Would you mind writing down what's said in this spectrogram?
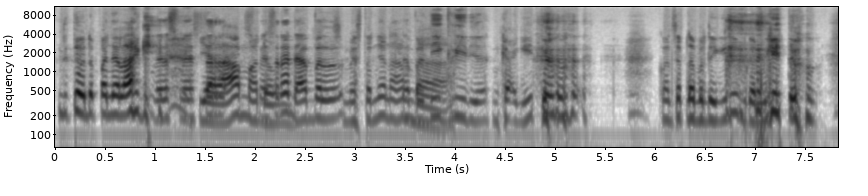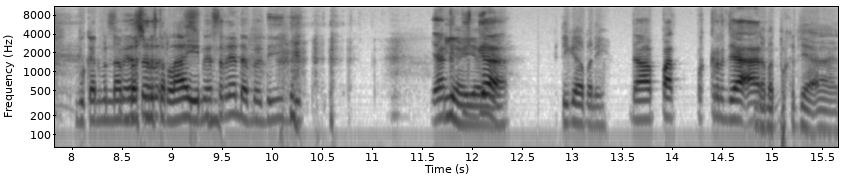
di tahun depannya lagi. Semester Ya, lama dong. semesternya double. Semesternya nambah. double degree dia. Enggak gitu. Konsep double degree bukan begitu. Bukan menambah semester, lain. semesternya double digit. Yang Iya, iya, ketiga. ketiga apa nih? Dapat pekerjaan. Dapat pekerjaan.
